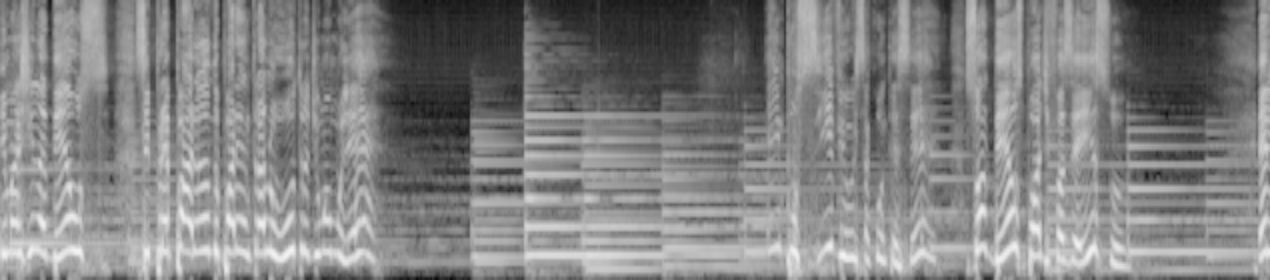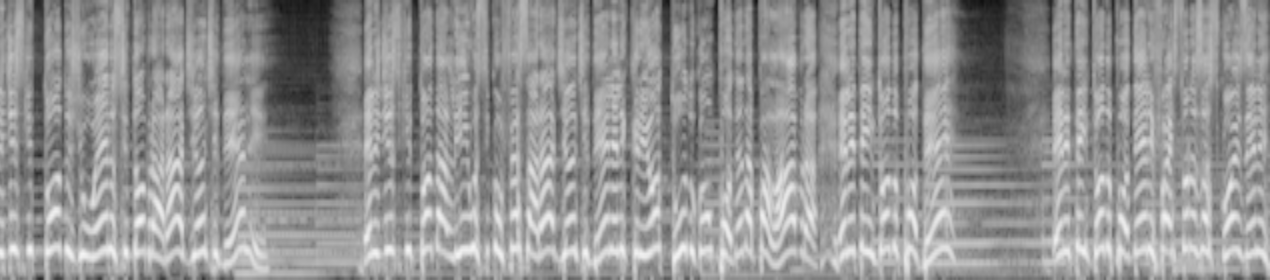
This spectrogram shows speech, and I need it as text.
Imagina Deus se preparando para entrar no útero de uma mulher. impossível isso acontecer. Só Deus pode fazer isso. Ele diz que todo joelho se dobrará diante dele. Ele diz que toda língua se confessará diante dele. Ele criou tudo com o poder da palavra. Ele tem todo o poder. Ele tem todo o poder, ele faz todas as coisas, ele,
